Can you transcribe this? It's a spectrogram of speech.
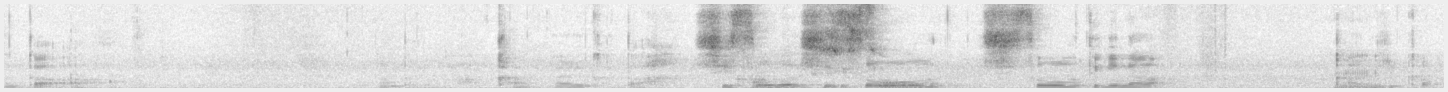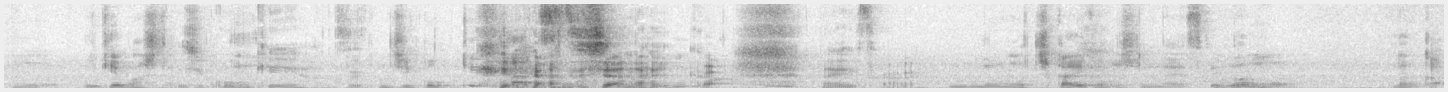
なんかなんだろうな考え方思想思思想想？思想的な感じかも受けましたけ自どね、己啓発自己啓啓発発じゃないか。ないですかね。でも近いかもしれないですけどもなんか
